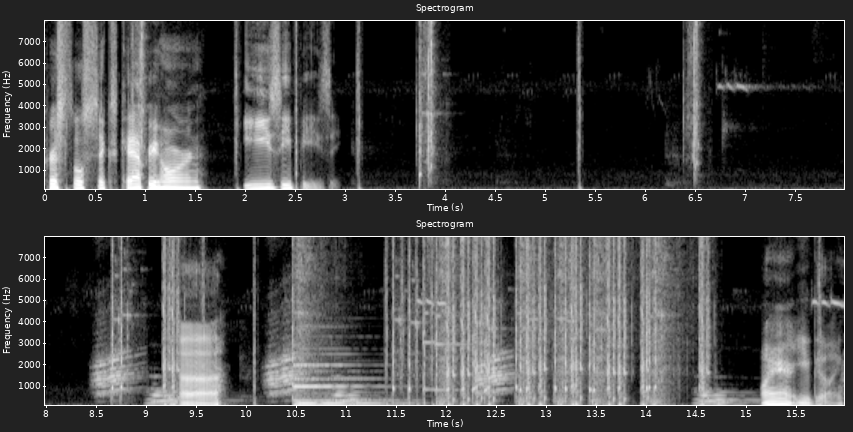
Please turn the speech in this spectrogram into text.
Crystals, six cappy horn. Easy peasy. Uh. Why aren't you going?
